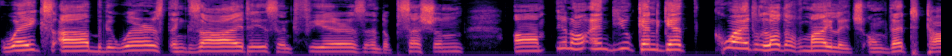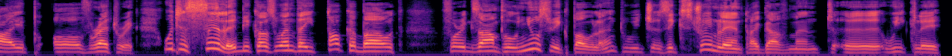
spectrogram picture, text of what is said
wakes up the worst anxieties and fears and obsession. Um, you know, and you can get quite a lot of mileage on that type of rhetoric, which is silly because when they talk about for example, Newsweek Poland, which is extremely anti-government uh, weekly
